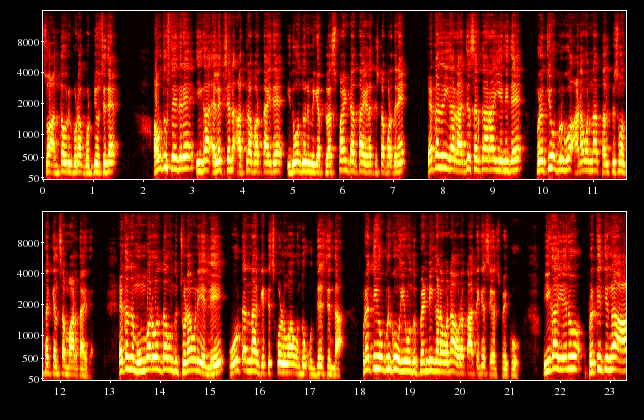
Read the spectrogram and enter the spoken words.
ಸೊ ಅಂಥವ್ರಿಗೆ ಕೂಡ ಗುಡ್ ನ್ಯೂಸ್ ಇದೆ. ಹೌದು ಸ್ನೇಹಿತರೆ, ಈಗ ಎಲೆಕ್ಷನ್ ಹತ್ರ ಬರ್ತಾ ಇದೆ. ಇದು ಒಂದು ನಿಮಗೆ ಪ್ಲಸ್ ಪಾಯಿಂಟ್ ಅಂತ ಹೇಳಕ್ ಇಷ್ಟಪಡ್ತೇನೆ. ಯಾಕಂದ್ರೆ ಈಗ ರಾಜ್ಯ ಸರ್ಕಾರ ಏನಿದೆ ಪ್ರತಿಯೊಬ್ಬರಿಗೂ ಹಣವನ್ನ ತಲುಪಿಸುವಂತ ಕೆಲಸ ಮಾಡ್ತಾ ಇದೆ. ಯಾಕಂದ್ರೆ ಮುಂಬರುವಂತ ಒಂದು ಚುನಾವಣೆಯಲ್ಲಿ ಓಟನ್ನ ಗಿಟ್ಟಿಸಿಕೊಳ್ಳುವ ಒಂದು ಉದ್ದೇಶದಿಂದ ಪ್ರತಿಯೊಬ್ಬರಿಗೂ ಈ ಒಂದು ಪೆಂಡಿಂಗ್ ಹಣವನ್ನ ಅವರ ಖಾತೆಗೆ ಸೇರಿಸಬೇಕು. ಈಗ ಏನು, ಪ್ರತಿ ತಿಂಗಳ ಆ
